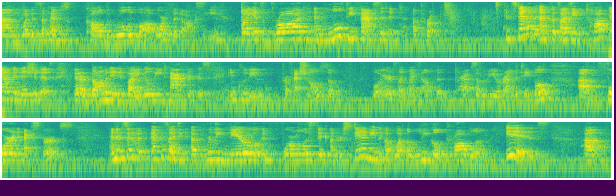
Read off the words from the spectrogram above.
um, what is sometimes called the rule of law orthodoxy, by its broad and multifaceted approach. Instead of emphasizing top-down initiatives that are dominated by elite actors, including professionals, so lawyers like myself and perhaps some of you around the table, um, foreign experts, and instead of emphasizing a really narrow and formalistic understanding of what a legal problem is, um,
